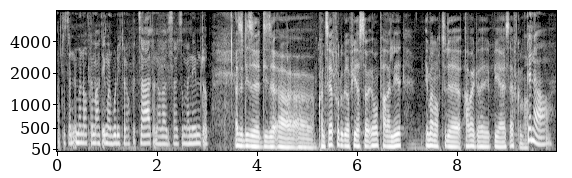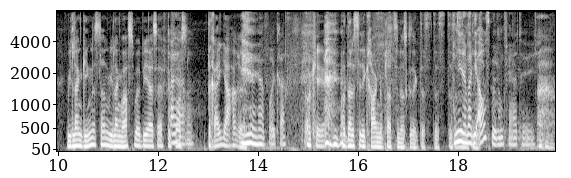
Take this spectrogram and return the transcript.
Habe das dann immer noch gemacht. Irgendwann wurde ich dann auch bezahlt und dann war das halt so mein Nebenjob. Also diese diese äh, äh Konzertfotografie hast du immer parallel immer noch zu der Arbeit bei BASF gemacht. Genau. Wie lange ging das dann? Wie lange warst du bei BASF? Drei Jahre. Drei Jahre. Ja, voll krass. Okay. Und dann ist dir die Kragen geplatzt und du hast gesagt, das, das, das Nee, dann war die Ausbildung fertig. Ah.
